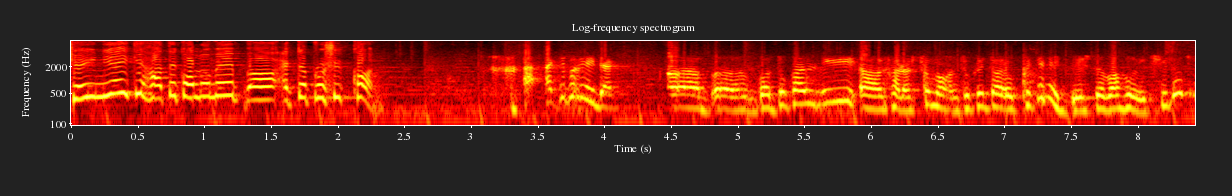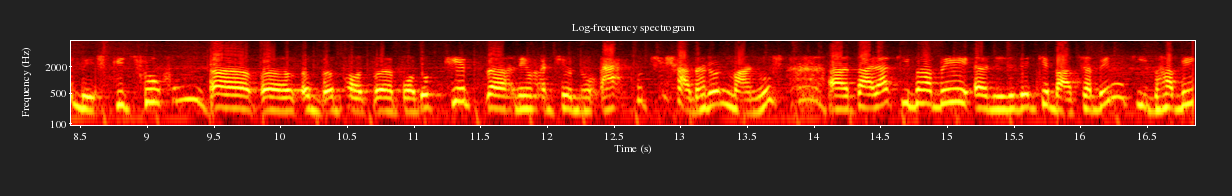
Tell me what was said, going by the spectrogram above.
সেই নিয়েই কি হাতে কলমে একটা প্রশিক্ষণ? একেবারেই দেখ গতকালই স্বরাষ্ট্র মন্ত্রকের তরফ থেকে নির্দেশ দেওয়া হয়েছিল যে বেশ কিছু পদক্ষেপ নেওয়ার জন্য। এক হচ্ছে সাধারণ মানুষ তারা কীভাবে নিজেদেরকে বাঁচাবেন, কীভাবে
